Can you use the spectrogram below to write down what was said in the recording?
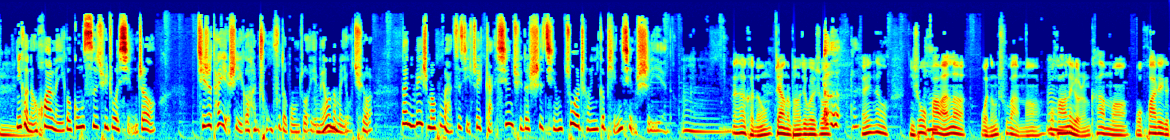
嗯你可能换了一个公司去做行政，其实它也是一个很重复的工作，也没有那么有趣儿。那你为什么不把自己最感兴趣的事情做成一个平行事业呢？嗯，那他可能这样的朋友就会说，哎，那我你说我画完了，我能出版吗？我画完了有人看吗？我画这个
